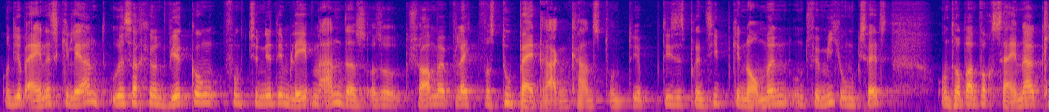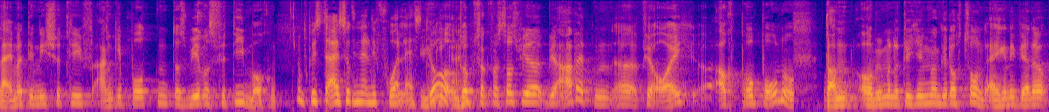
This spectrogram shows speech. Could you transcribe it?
Und ich habe eines gelernt, Ursache und Wirkung funktioniert im Leben anders. Also schau mal vielleicht, was du beitragen kannst. Und ich habe dieses Prinzip genommen und für mich umgesetzt und habe einfach seiner Climate Initiative angeboten, dass wir was für die machen. Und bist du also in eine Vorleistung Ja, gegangen. und habe gesagt, was das, wir, wir arbeiten äh, für euch, auch pro bono. Dann habe ich mir natürlich irgendwann gedacht, so, und eigentlich wäre der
